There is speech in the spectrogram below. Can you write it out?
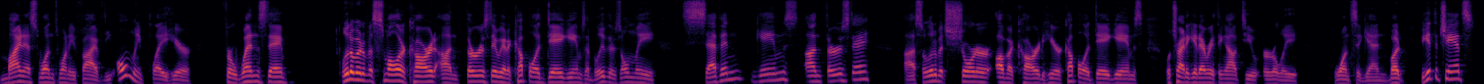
minus 125. The only play here for Wednesday. A little bit of a smaller card on Thursday. We had a couple of day games. I believe there's only seven games on Thursday. Uh, so a little bit shorter of a card here, a couple of day games. We'll try to get everything out to you early once again. But if you get the chance,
